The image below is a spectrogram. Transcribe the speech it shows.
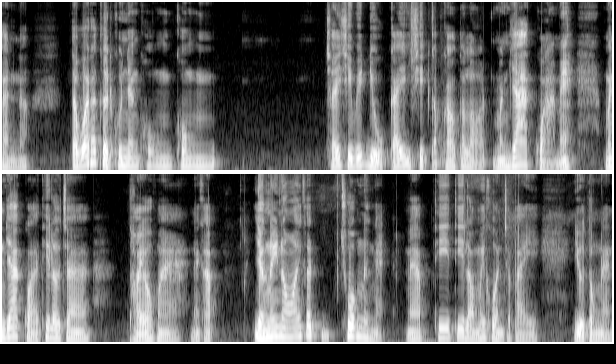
กันเนาะแต่ว่าถ้าเกิดคุณยังคงคงใช้ชีวิตอยู่ใกล้ชิดกับเขาตลอด มันยากกว่าไหมมันยากกว่าที่เราจะถอยออกมานะครับ อย่างน้อยๆก็ช่วงหนึ่งอะนะครับที่ที่เราไม่ควรจะไปอยู่ตรงนั้น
